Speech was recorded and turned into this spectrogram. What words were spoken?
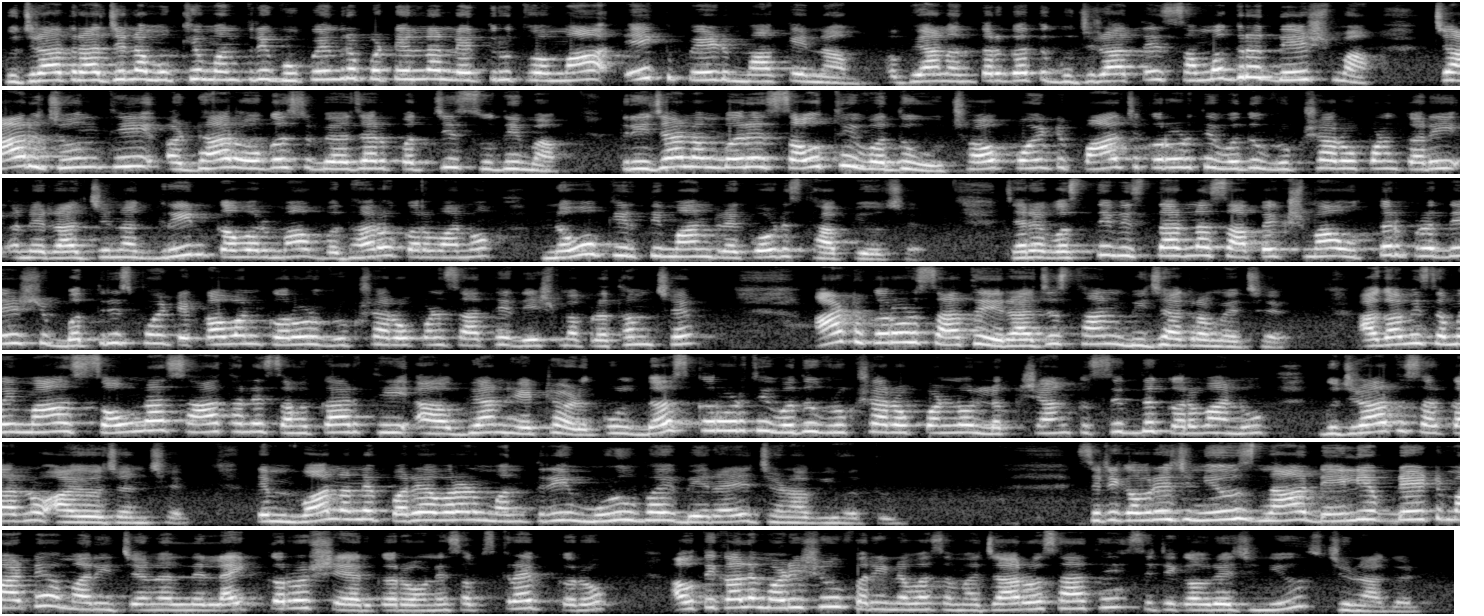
ગુજરાત રાજ્યના મુખ્યમંત્રી ભૂપેન્દ્ર પટેલના નેતૃત્વમાં એક પેડમાં કે નામ. અભિયાન અંતર્ગત ગુજરાતે સમગ્ર દેશમાં ચાર જૂનથી અઢાર ઓગસ્ટ બે હજાર પચીસ સુધીમાં ત્રીજા નંબરે સૌથી વધુ છ પોઈન્ટ પાંચ કરોડથી વધુ વૃક્ષારોપણ કરી અને રાજ્યના ગ્રીન કવરમાં વધારો કરવાનો નવો કીર્તિમાન રેકોર્ડ સ્થાપ્યો છે. જ્યારે વસ્તી વિસ્તારના સાપેક્ષમાં ઉત્તર પ્રદેશ બત્રીસ પોઈન્ટ એકાવન કરોડ વૃક્ષારોપણ સાથે દેશમાં પ્રથમ છે. આઠ કરોડ સાથે રાજસ્થાન બીજા ક્રમે છે. આગામી સમયમાં સૌના સાથ અને સહકારથી આ અભિયાન હેઠળ કુલ દસ કરોડથી વધુ વૃક્ષારોપણનો લક્ષ્યાંક સિદ્ધ કરવાનું ગુજરાત સરકારનું આયોજન છે. તેમ વન અને પર્યાવરણ મંત્રી મુળુભાઈ બેરાએ જણાવ્યું હતું. સિટી કવરેજ ન્યૂઝના ડેલી અપડેટ માટે અમારી ચેનલને લાઇક કરો શેર કરો અને સબસ્ક્રાઇબ કરો. આવતીકાલે મળીશું ફરી નવા સમાચારો સાથે. City coverage news Junagadh.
